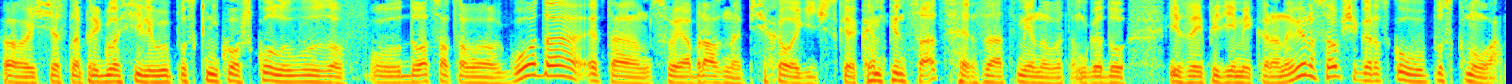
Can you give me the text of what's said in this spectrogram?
э, естественно, пригласили выпускников школ и вузов 2020 года. Это своеобразная психологическая компенсация за отмену в этом году из-за эпидемии коронавируса общегородского выпускного.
